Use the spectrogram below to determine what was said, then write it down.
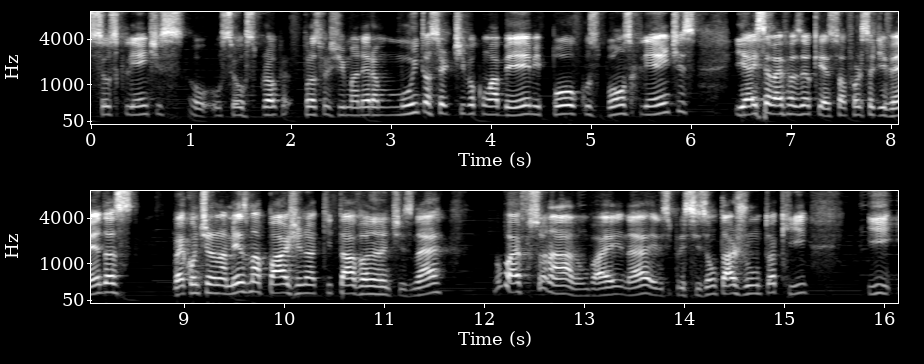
seus clientes, os seus prospects de maneira muito assertiva com ABM, poucos bons clientes, e aí você vai fazer o quê? Sua força de vendas vai continuar na mesma página que estava antes, né? Não vai funcionar, não vai, né? Eles precisam estar junto aqui. E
